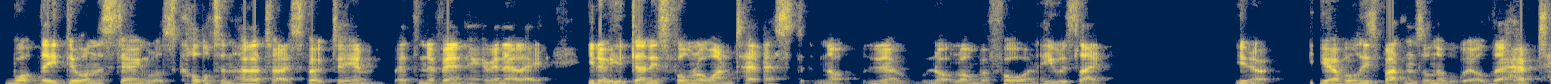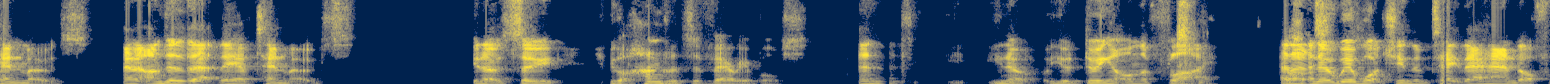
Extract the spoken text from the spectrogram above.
what they do on the steering wheels. Colton Herta, I spoke to him at an event here in LA. You know, he'd done his Formula One test not, you know, not long before, and he was like, you know, you have all these buttons on the wheel that have 10 modes, and under that they have 10 modes. You know, so you've got hundreds of variables, and you know, you're doing it on the fly. And I know we're watching them take their hand off,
